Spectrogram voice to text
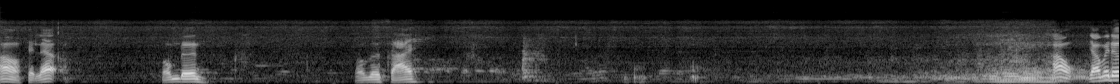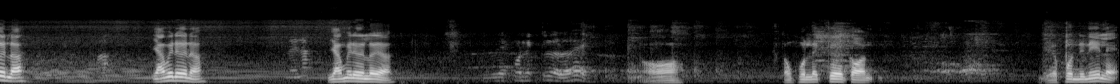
อ้าวเสร็จแล้ว ผมเดิน ผมเดินสายเอ้ายังไม่เดินเหรอ ยังไม่เดินเหรออะไรนะยังไม่เดินเลยเหรอ เล็กคนเล็กเกอร์เลย อ๋อ ต้องพ่นเลกเกอร์ก่อน เดี๋ยวพ่นในนี้แหละ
